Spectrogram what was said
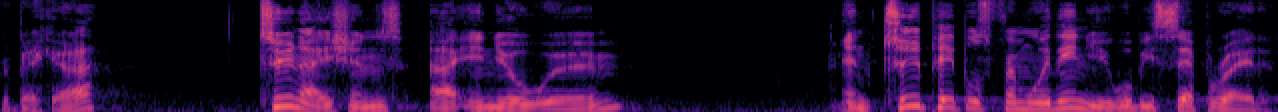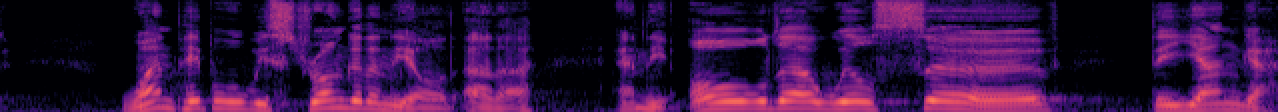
Rebekah, two nations are in your womb, and two peoples from within you will be separated. One people will be stronger than the old other, and the older will serve the younger.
